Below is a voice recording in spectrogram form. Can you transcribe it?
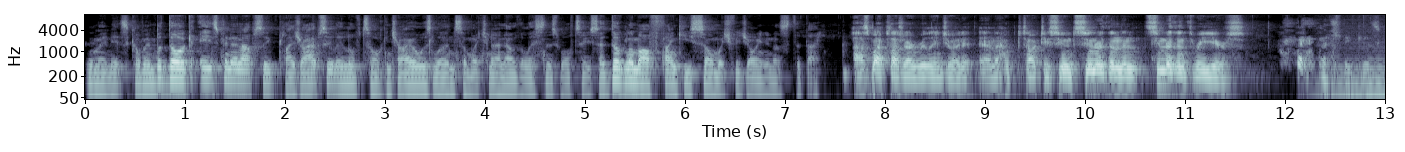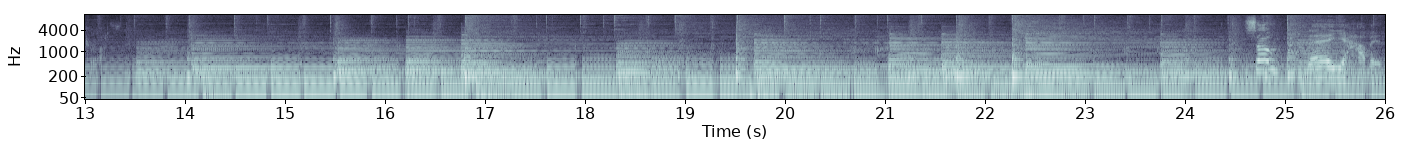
coming, it's coming. But Doug, it's been an absolute pleasure. I absolutely love talking to you. I always learn so much, and I know the listeners will too. So, Doug Lemov, thank you so much for joining us today. That's my pleasure. I really enjoyed it, and I hope to talk to you soon, sooner than sooner than three years. Fingers crossed. So, there you have it.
